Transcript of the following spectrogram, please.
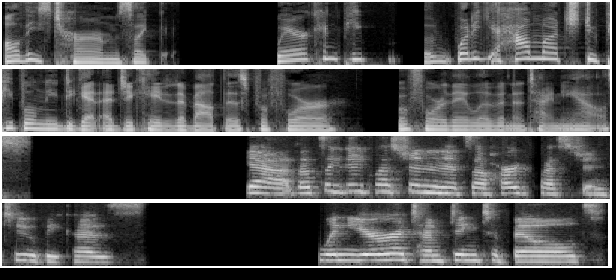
all these terms. Like, where can people, what do you, how much do people need to get educated about this before, before they live in a tiny house? Yeah, that's a good question. And it's a hard question too, because when you're attempting to build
